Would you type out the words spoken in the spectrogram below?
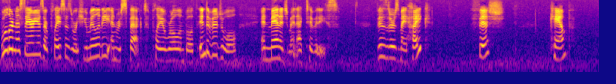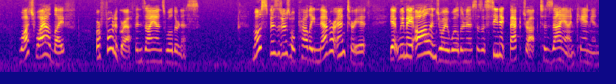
Wilderness areas are places where humility and respect play a role in both individual and management activities. Visitors may hike, fish, camp, watch wildlife, or photograph in Zion's wilderness. Most visitors will probably never enter it Yet we may all enjoy wilderness as a scenic backdrop to Zion Canyon.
